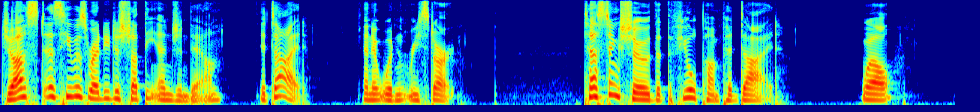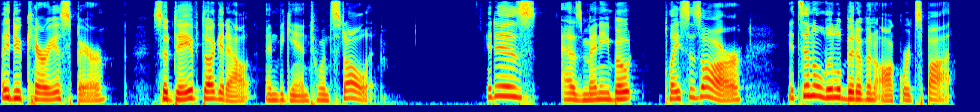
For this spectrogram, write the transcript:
Just as he was ready to shut the engine down, it died, and it wouldn't restart. Testing showed that the fuel pump had died. Well, they do carry a spare, so Dave dug it out and began to install it. It is, as many boat places are, it's in a little bit of an awkward spot.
